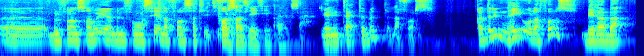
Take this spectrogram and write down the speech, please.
آه، بالفرنساوية بالفرنسية la force athlétique force athlétique صح. يعني تعتمد la force قادرين نهيئوا la force بغباء.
